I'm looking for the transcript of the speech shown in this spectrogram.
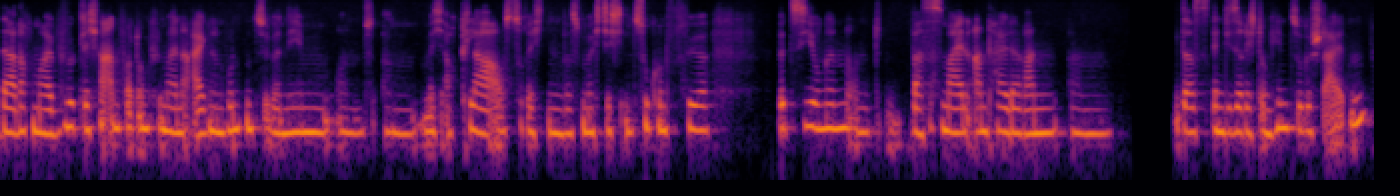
Da nochmal wirklich Verantwortung für meine eigenen Wunden zu übernehmen und ähm, mich auch klar auszurichten, was möchte ich in Zukunft für Beziehungen und was ist mein Anteil daran, ähm, das in diese Richtung hinzugestalten.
